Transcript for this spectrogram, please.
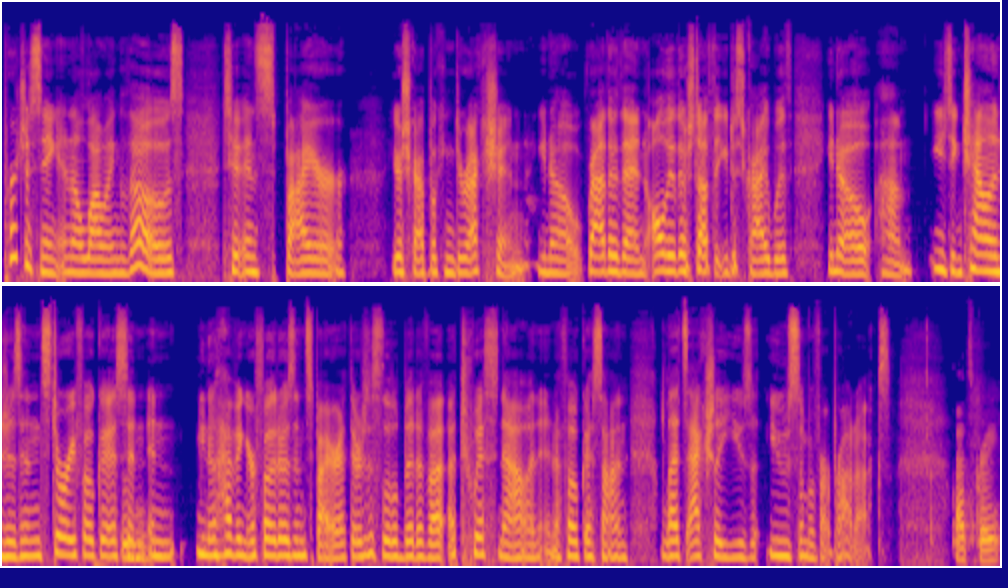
purchasing and allowing those to inspire your scrapbooking direction, you know, rather than all the other stuff that you describe with, you know, um, using challenges and story focus mm-hmm. and, and, you know, having your photos inspire it. There's this little bit of a, a twist now and, and a focus on let's actually use, use some of our products. That's great.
